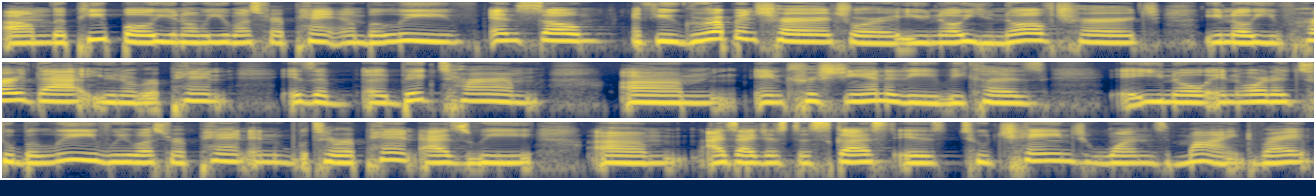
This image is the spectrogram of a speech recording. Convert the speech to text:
um, the people, you know, you must repent and believe. And so if you grew up in church or, you know, you know of church, you know, you've heard that, you know, repent is a, a big term um, in Christianity because you know in order to believe we must repent and to repent as we um, as I just discussed is to change one's mind right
